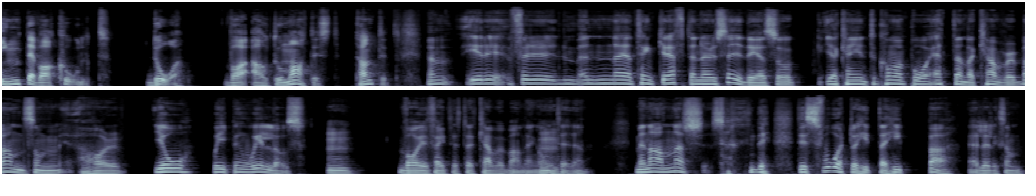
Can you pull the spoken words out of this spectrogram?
inte var coolt då var automatiskt töntigt. Men är det, för när jag tänker efter när du säger det så jag kan ju inte komma på ett enda coverband som har, jo, Weeping Willows Mm. var ju faktiskt ett coverband en gång Mm. i tiden. Men annars, det, det är svårt att hitta hippa, eller liksom,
